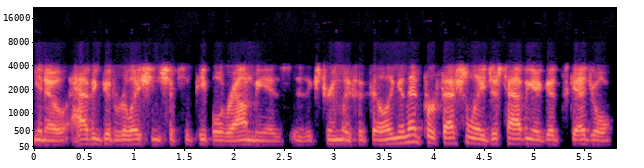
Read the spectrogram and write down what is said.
you know having good relationships with people around me is is extremely fulfilling. And then professionally just having a good schedule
